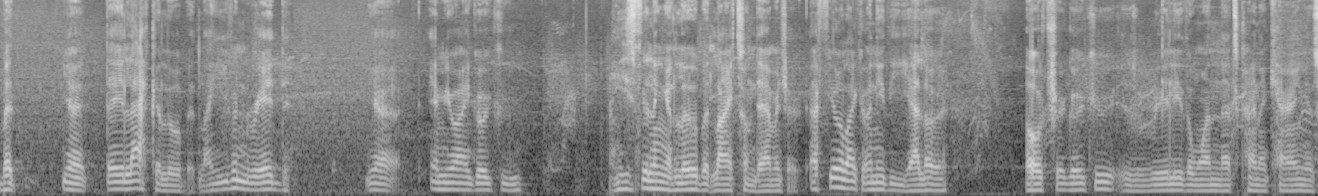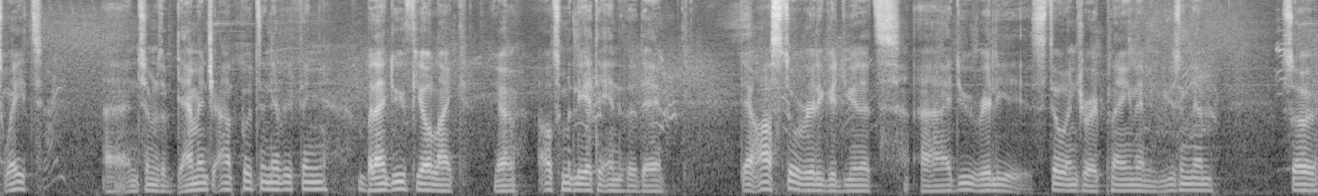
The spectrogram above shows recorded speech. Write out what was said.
But, you know, they lack a little bit. Like, even Red, you know, MUI Goku, he's feeling a little bit light on damage. I feel like only the yellow Ultra Goku is really the one that's kind of carrying his weight uh, in terms of damage output and everything. But I do feel like, you know, ultimately at the end of the day, there are still really good units. Uh, I do really still enjoy playing them and using them. So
